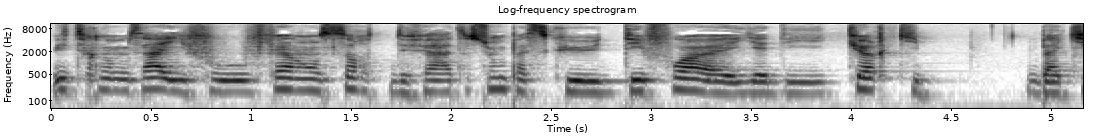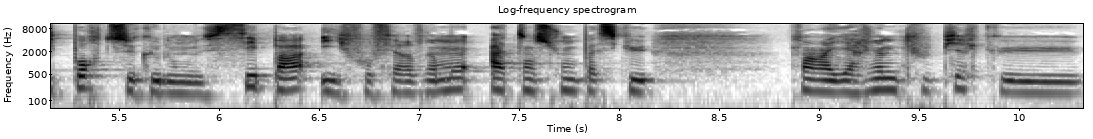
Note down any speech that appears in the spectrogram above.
des trucs comme ça, il faut faire en sorte de faire attention parce que des fois, il y a des cœurs qui bah, qui portent ce que l'on ne sait pas et il faut faire vraiment attention parce que Enfin, il n'y a rien de plus pire que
